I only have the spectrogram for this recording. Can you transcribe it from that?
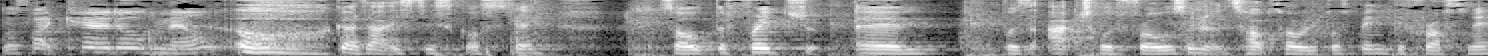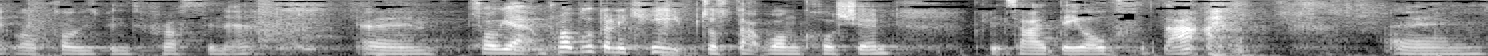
Looks like curdled milk. Oh god, that is disgusting. So the fridge um, was actually frozen at the top, so we've just been defrosting it. Well, Chloe's been defrosting it. Um, so yeah, I'm probably going to keep just that one cushion because it's ideal for that. Um,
